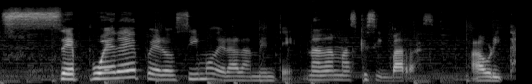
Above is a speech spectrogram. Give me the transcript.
se puede, pero sí moderadamente, nada más que sin barras, ahorita.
